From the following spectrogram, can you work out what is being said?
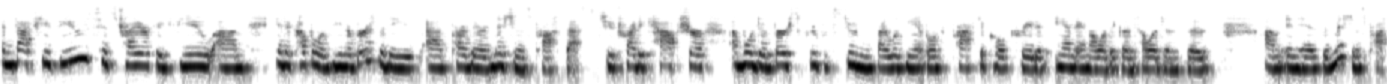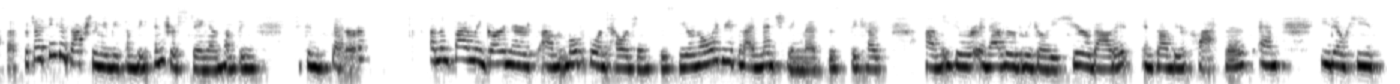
in fact, he's used his triarchic view um, in a couple of universities as part of their admissions process to try to capture a more diverse group of students by looking at both practical, creative, and analytical intelligences um, in his admissions process, which I think is actually maybe something interesting and something to consider. And then finally, Gardner's um, multiple intelligences view. And the only reason I'm mentioning this is because um, you're inevitably going to hear about it in some of your classes. And, you know, he's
